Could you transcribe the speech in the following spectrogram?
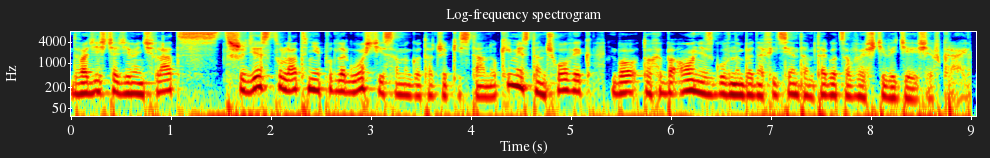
29 lat z 30 lat niepodległości samego Tadżykistanu. Kim jest ten człowiek? Bo to chyba on jest głównym beneficjentem tego, co właściwie dzieje się w kraju.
